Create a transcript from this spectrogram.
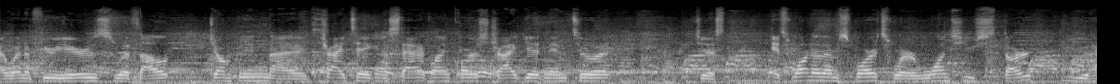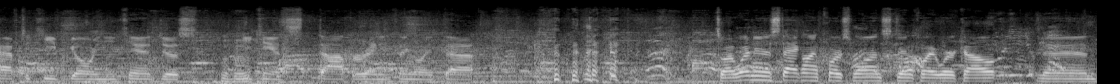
I went a few years without jumping. I tried taking a static line course, tried getting into it. Just, it's one of them sports where once you start, you have to keep going. You can't just, mm-hmm. you can't stop or anything like that. so I went in a static line course once, didn't quite work out. Then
